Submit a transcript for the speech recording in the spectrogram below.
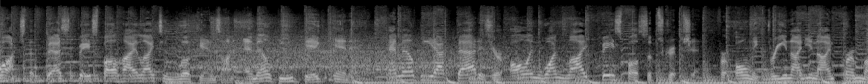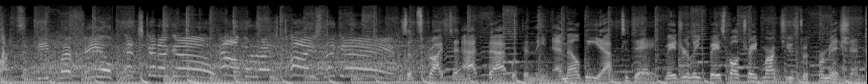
And watch the best baseball highlights and look ins on MLB Big Inning. MLB At Bat is your all in one live baseball subscription for only $3.99 per month. Deep left field, it's going to go. Alvarez ties the game. Subscribe to At Bat within the MLB app today. Major League Baseball trademarks used with permission.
